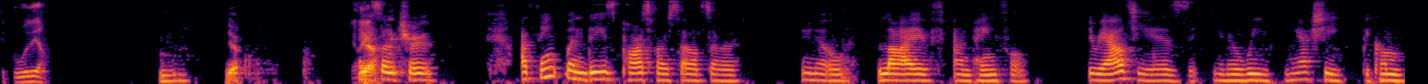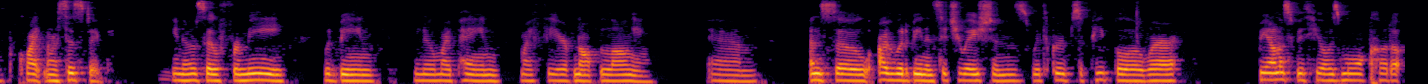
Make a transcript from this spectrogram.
to go there. Mhm. Yeah. Yeah. So true. I think when these parts of ourselves are, you know, live and painful, the reality is, you know, we we actually become quite narcissistic. You know, so for me, would be, you know, my pain, my fear of not belonging, um, and so I would have been in situations with groups of people where, to be honest with you, I was more caught up.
